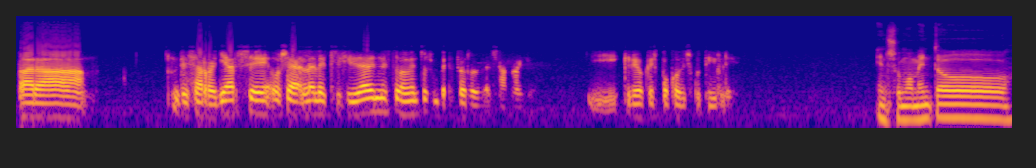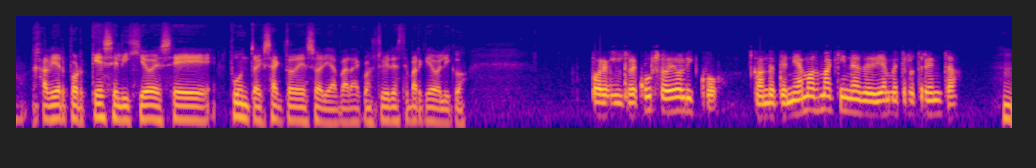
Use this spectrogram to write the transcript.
para desarrollarse. O sea, la electricidad en este momento es un vector de desarrollo y creo que es poco discutible. En su momento, Javier, ¿por qué se eligió ese punto exacto de Soria para construir este parque eólico? Por el recurso eólico. Cuando teníamos máquinas de diámetro 30, hmm.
